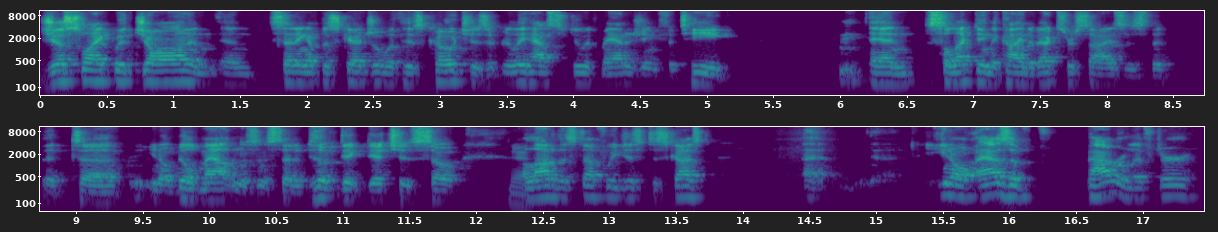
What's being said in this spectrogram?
Just like with Jon and, and setting up a schedule with his coaches, it really has to do with managing fatigue and selecting the kind of exercises that that uh, you know build mountains instead of dig ditches. So yeah. a lot of the stuff we just discussed, uh, you know, as a power lifter,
